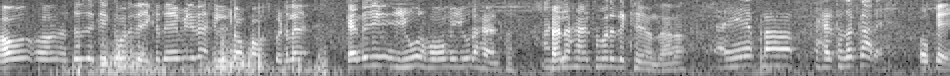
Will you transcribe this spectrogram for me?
ਆਓ ਅ, ਅੰਦਰ ਜਾ ਕੇ ਇੱਕ ਵਾਰੀ ਦੇਖਦੇ ਆਂ ਵੀ ਜਿਹੜਾ ਹਿਲਟੌਪ ਹਸਪੀਟਲ ਹੈ ਕਹਿੰਦੇ ਜੀ ਯੂਰ ਹੋਮ ਯੂਰ ਹੈਲਥ ਪਹਿਲਾਂ ਹੈਲਥ ਬਾਰੇ ਦੇਖਿਆ ਜਾਂਦਾ ਹੈ ਨਾ ਇਹ ਆਪਣਾ ਹੈਲਥ ਦਾ ਘਰ ਹੈ। ਓਕੇ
